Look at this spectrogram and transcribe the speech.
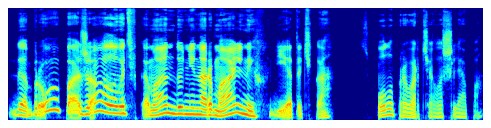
«Добро пожаловать в команду ненормальных, деточка!» — с пола проворчала шляпа.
